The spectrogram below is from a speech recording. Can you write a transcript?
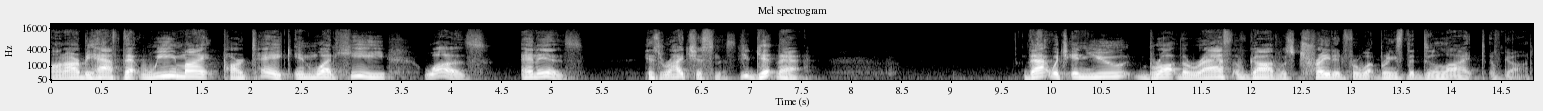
on our behalf that we might partake in what he was and is his righteousness. You get that? That which in you brought the wrath of God was traded for what brings the delight of God.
